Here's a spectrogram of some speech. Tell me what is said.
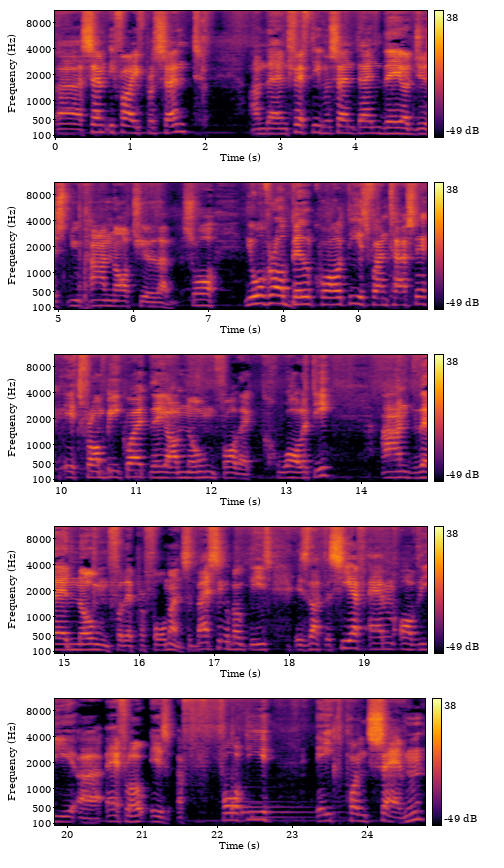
75%, uh, and then 50%, then they are just, you cannot hear them. So, the overall build quality is fantastic. It's from Be Quiet. They are known for their quality and they're known for their performance. The best thing about these is that the CFM of the uh, airflow is a 48.7.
